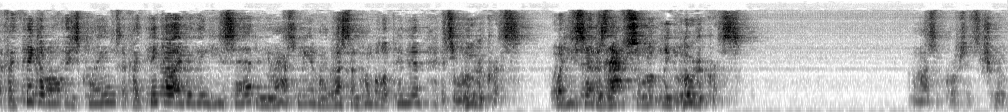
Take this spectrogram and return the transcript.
if I think of all these claims, if I think of everything he said, and you ask me in my less than humble opinion, it's ludicrous. What he said is absolutely ludicrous. Unless, of course, it's true.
